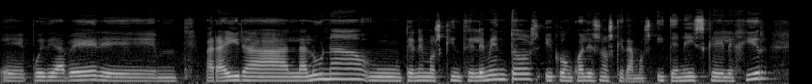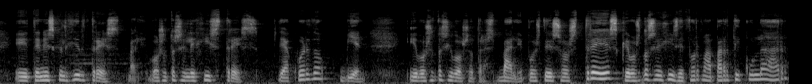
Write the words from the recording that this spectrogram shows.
eh, puede haber, eh, para ir a la luna mm, tenemos 15 elementos y con cuáles nos quedamos. Y tenéis que elegir, tenéis que elegir tres, ¿vale? Vosotros elegís tres, ¿de acuerdo? Bien. Y vosotros y vosotras, ¿vale? Pues de esos tres que vosotros elegís de forma particular,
